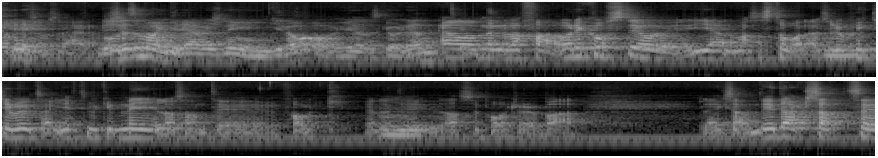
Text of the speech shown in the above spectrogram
Och liksom sådär. Det känns som att han gräver sin egen grav ganska ordentligt. Ja, men vad fan. Och det kostar ju en jävla massa stålar. Så då skickar de ut så här jättemycket mail och sånt till folk. Eller till Mm. supportrar och bara... Liksom, det är dags att eh,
